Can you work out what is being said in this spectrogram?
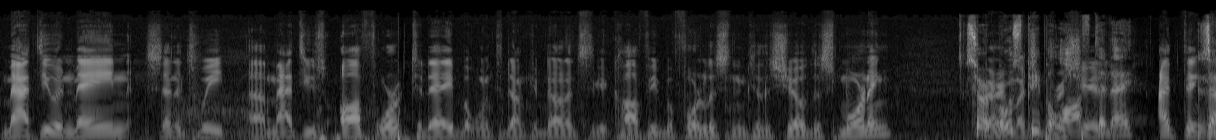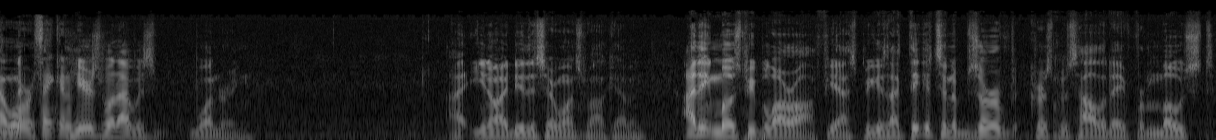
Matthew in Maine sent a tweet. Uh, Matthew's off work today, but went to Dunkin' Donuts to get coffee before listening to the show this morning. So are most people off today? I think is that what we're thinking? Here's what I was wondering. I, you know, I do this every once in a while, Kevin. I think most people are off, yes, because I think it's an observed Christmas holiday for most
